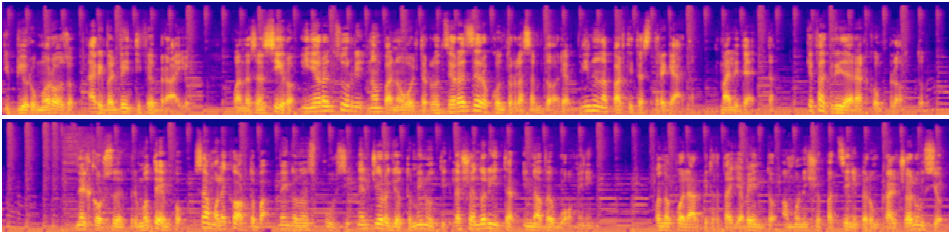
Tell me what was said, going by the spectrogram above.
Il più rumoroso arriva il 20 febbraio, quando a San Siro i nerazzurri non vanno oltre lo 0-0 contro la Sampdoria in una partita stregata, maledetta, che fa gridare al complotto. Nel corso del primo tempo, Samuel e Cordoba vengono espulsi nel giro di 8 minuti lasciando l'Inter in 9 uomini, quando poi l'arbitro Tagliavento ammonisce Pazzini per un calcio a Lucio,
